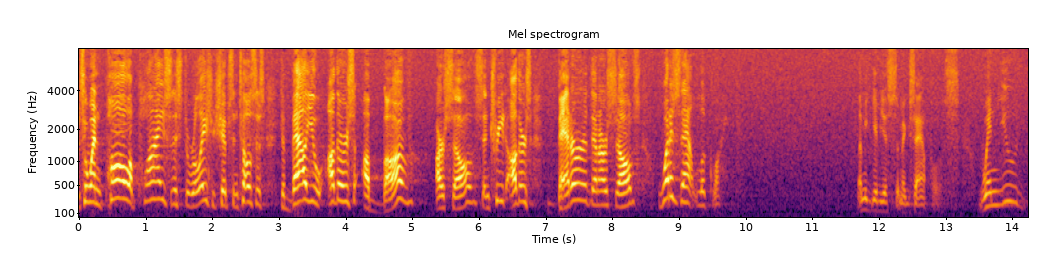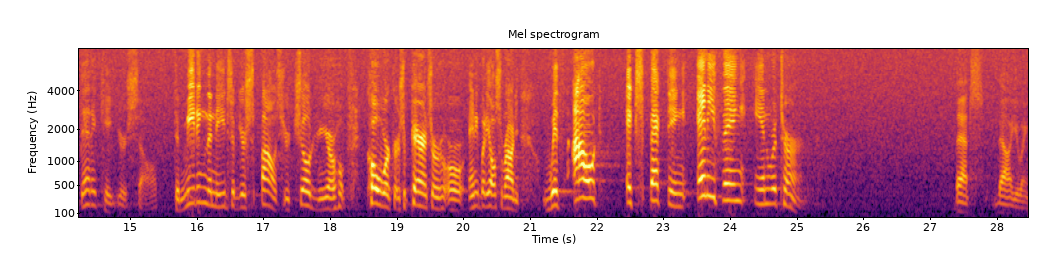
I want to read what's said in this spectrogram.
And so when Paul applies this to relationships and tells us to value others above ourselves and treat others better than ourselves, what does that look like? Let me give you some examples. When you dedicate yourself to meeting the needs of your spouse, your children, your coworkers, your parents, or, or anybody else around you, without expecting anything in return, that's valuing.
